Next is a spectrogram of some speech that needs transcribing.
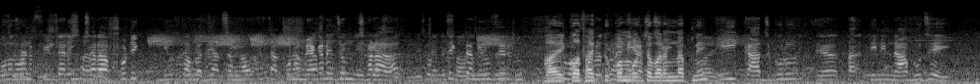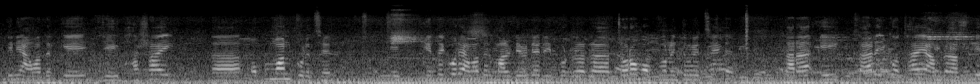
কোনো ধরনের ফিল্টারিং ছাড়া সঠিক নিউজ আমরা দিচ্ছি কোনো মেকানিজম ছাড়া প্রত্যেকটা নিউজের ভাই, কথা একটু কম বলতে পারেন না আপনি? এই কাজগুলোর তিনি না বুঝেই তিনি আমাদেরকে যে ভাষায় অপমান করেছেন এতে করে আমাদের মাল্টিমিডিয়া রিপোর্টাররা চরম অপমানিত হয়েছে। তারা এই, তার এই কথায় আমরা আসলে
